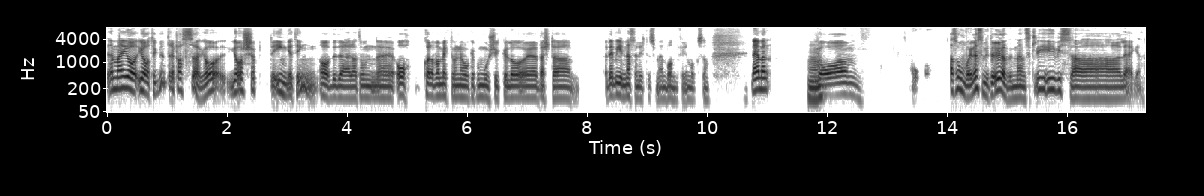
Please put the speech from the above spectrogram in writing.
men jag, jag tyckte inte det passade. Jag, jag köpte ingenting av det där att hon, eh, åh, kolla vad mäktig hon är åker på motorcykel och är värsta... Det blir nästan lite som en Bondfilm också. Nej men, mm. jag... Alltså hon var ju nästan lite övermänsklig i vissa lägen.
